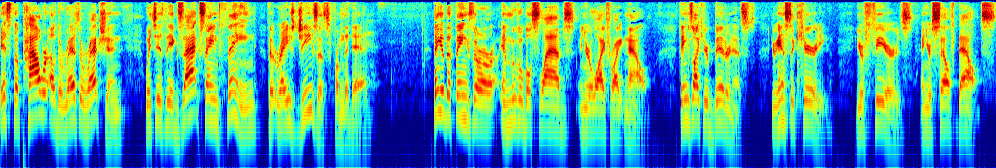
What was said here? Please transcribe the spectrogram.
It's the power of the resurrection, which is the exact same thing that raised Jesus from the dead. Think of the things that are immovable slabs in your life right now. Things like your bitterness, your insecurity, your fears, and your self doubts.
